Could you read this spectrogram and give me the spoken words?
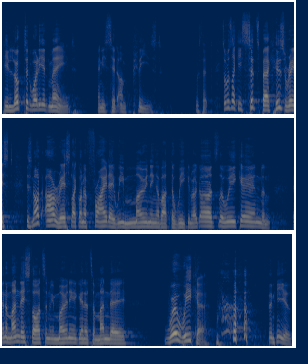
He looked at what he had made and he said, I'm pleased with it. It's almost like he sits back. His rest is not our rest, like on a Friday, we moaning about the week and we're like, oh, it's the weekend. And then a Monday starts and we're moaning again, it's a Monday. We're weaker than he is.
